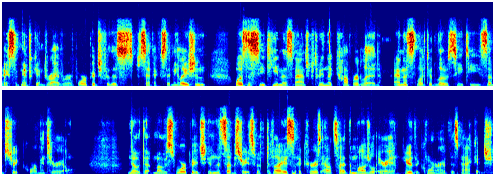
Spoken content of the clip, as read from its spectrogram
A significant driver of warpage for this specific simulation was the CT mismatch between the copper lid and the selected low CT substrate core material. Note that most warpage in the substrate Swift device occurs outside the module area near the corner of this package.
